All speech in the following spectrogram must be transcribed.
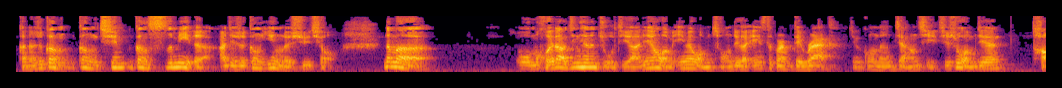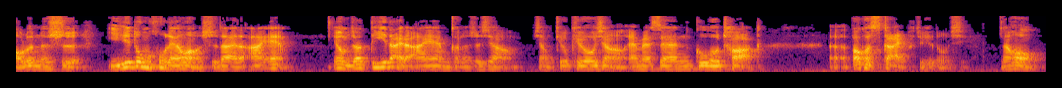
可能是更更亲、更私密的，而且是更硬的需求。那么。我们回到今天的主题啊，因为我们因为我们从这个 Instagram Direct 这个功能讲起，其实我们今天讨论的是移动互联网时代的 IM，因为我们知道第一代的 IM 可能是像像 QQ、像 MSN、Google Talk，呃，包括 Skype 这些东西，然后，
